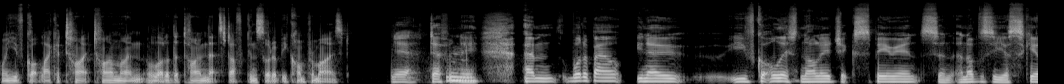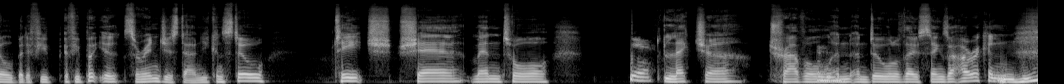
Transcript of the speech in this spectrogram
or you've got like a tight timeline, a lot of the time that stuff can sort of be compromised. Yeah, definitely. Mm. Um, what about you know you've got all this knowledge, experience, and, and obviously your skill. But if you if you put your syringes down, you can still teach, share, mentor, yeah. lecture, travel, mm. and and do all of those things. I reckon mm-hmm.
